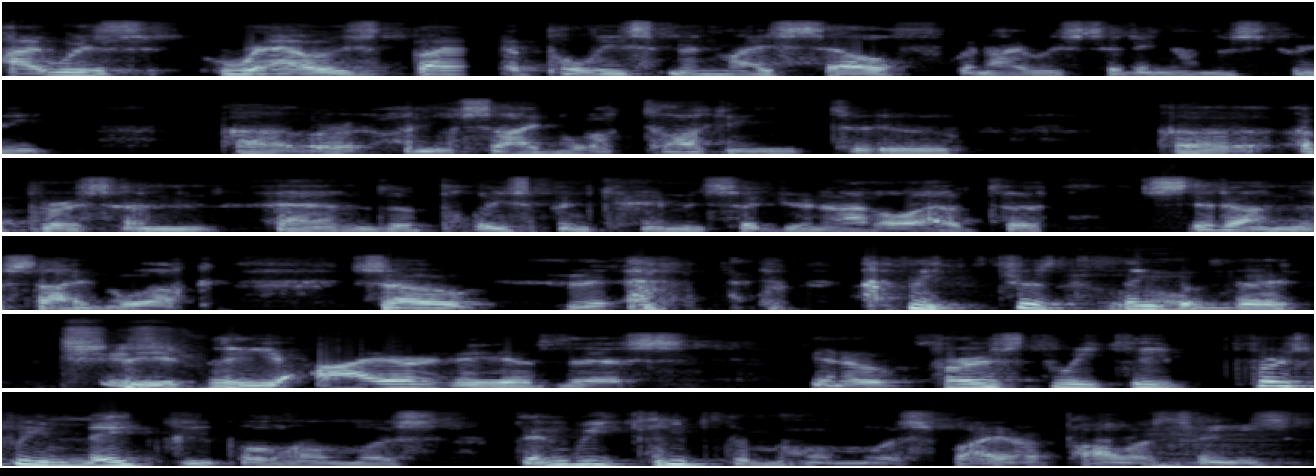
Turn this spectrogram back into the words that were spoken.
I was roused by a policeman myself when I was sitting on the street uh, or on the sidewalk talking to uh, a person, and the policeman came and said, "You're not allowed to sit on the sidewalk." So I mean, just think of the, oh, the, the irony of this. You know, first we keep first we make people homeless, then we keep them homeless by our policies,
